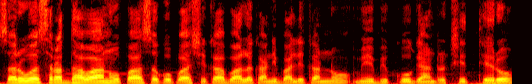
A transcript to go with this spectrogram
सर्व श्रद्धावान उपासक उपासिका बालक आणि बालिकांनो मी भिक्खू ज्ञानरक्षित थेरो.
